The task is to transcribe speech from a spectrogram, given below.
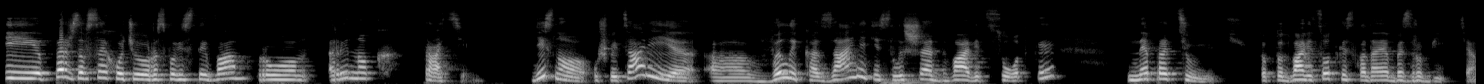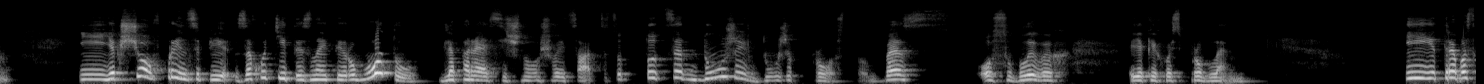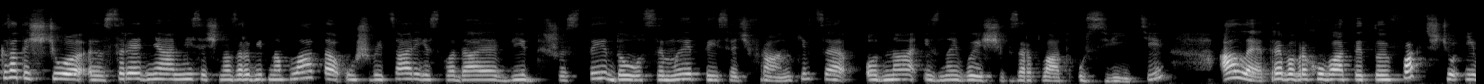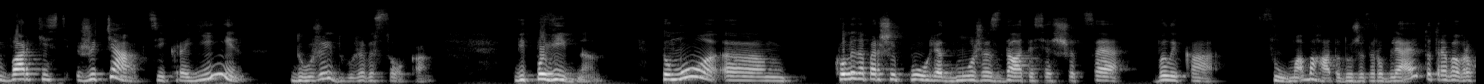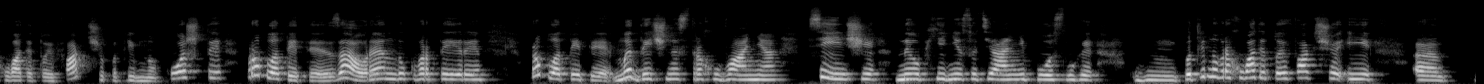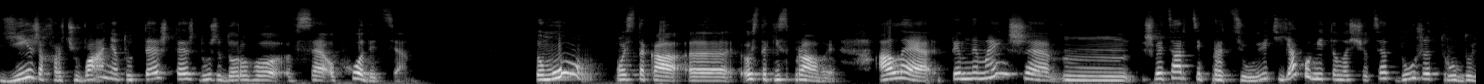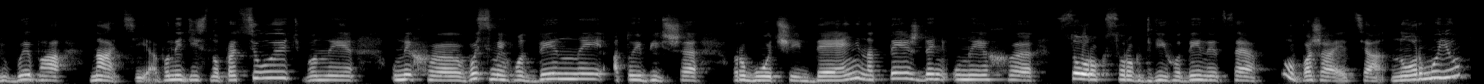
І перш за все хочу розповісти вам про ринок праці. Дійсно, у Швейцарії е, велика зайнятість лише 2% не працюють, тобто 2% складає безробіття. І якщо, в принципі, захотіти знайти роботу для пересічного швейцарця, то, то це дуже і дуже просто, без особливих якихось проблем. І треба сказати, що е, середня місячна заробітна плата у Швейцарії складає від 6 до 7 тисяч франків. Це одна із найвищих зарплат у світі. Але треба врахувати той факт, що і вартість життя в цій країні дуже і дуже висока, відповідна. Тому, е, коли на перший погляд може здатися, що це велика сума, багато дуже заробляють, то треба врахувати той факт, що потрібно кошти проплатити за оренду квартири. Проплатити медичне страхування, всі інші необхідні соціальні послуги, потрібно врахувати той факт, що і е, їжа, харчування тут теж теж дуже дорого все обходиться. Тому ось така, е, ось такі справи. Але тим не менше, швейцарці працюють. Я помітила, що це дуже трудолюбива нація. Вони дійсно працюють, вони у них е, восьмигодинний, а то й більше робочий день. На тиждень у них 40-42 години це ну, вважається нормою.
